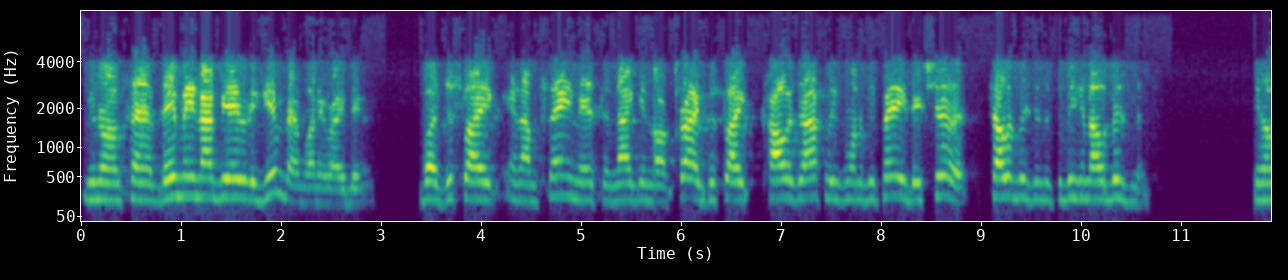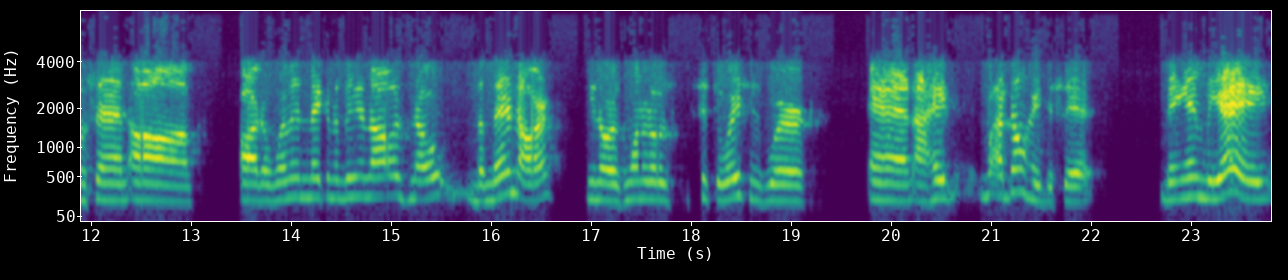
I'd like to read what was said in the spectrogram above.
You know what I'm saying? They may not be able to give that money right there. But just like, and I'm saying this and not getting off track, just like college athletes want to be paid, they should. Television is a billion dollar business. You know what I'm saying? Um, are the women making a billion dollars? No, the men are. You know, it's one of those situations where, and I hate, well, I don't hate to say it, the NBA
